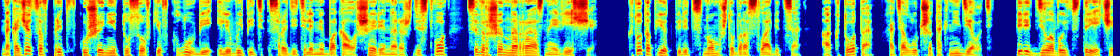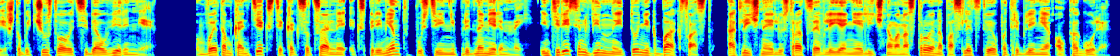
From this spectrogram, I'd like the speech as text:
Накачаться в предвкушении тусовки в клубе или выпить с родителями бокал шерри на Рождество — совершенно разные вещи. Кто-то пьет перед сном, чтобы расслабиться, а кто-то, хотя лучше так не делать, перед деловой встречей, чтобы чувствовать себя увереннее. В этом контексте, как социальный эксперимент, пусть и непреднамеренный, интересен винный тоник «Бакфаст», отличная иллюстрация влияния личного настроя на последствия употребления алкоголя.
